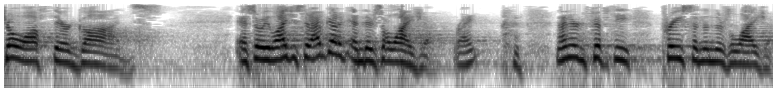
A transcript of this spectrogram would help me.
show off their gods. And so Elijah said, I've got it, and there's Elijah, right? 950 priests and then there's Elijah.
